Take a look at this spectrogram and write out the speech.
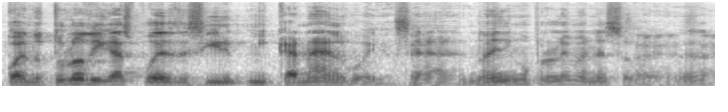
Cuando tú lo digas, puedes decir mi canal, güey. O sea, no hay ningún problema en eso, güey.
